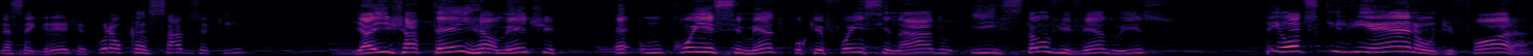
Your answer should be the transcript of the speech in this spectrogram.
nessa igreja, foram alcançados aqui. E aí já tem realmente é, um conhecimento, porque foi ensinado e estão vivendo isso. Tem outros que vieram de fora,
